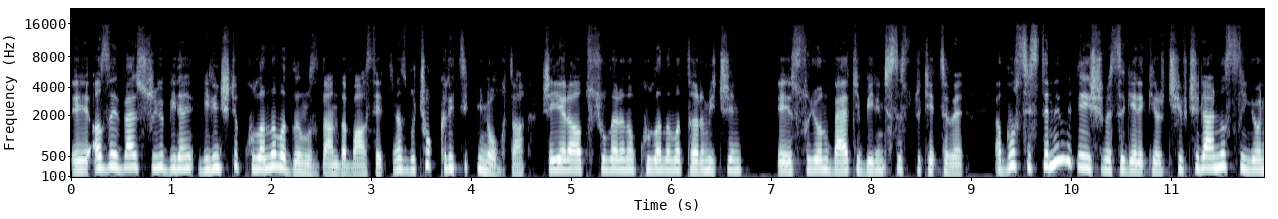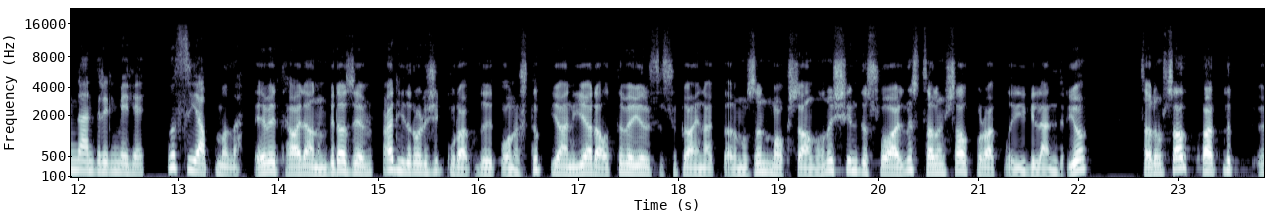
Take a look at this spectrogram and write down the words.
E, az evvel suyu bile, bilinçli kullanamadığımızdan da bahsettiniz. Bu çok kritik bir nokta. Şey, yeraltı sularının kullanımı tarım için e, suyun belki bilinçsiz tüketimi. Ya bu sistemin mi değişmesi gerekir? Çiftçiler nasıl yönlendirilmeli? Nasıl yapmalı? Evet Hala Hanım biraz evvel hidrolojik kuraklığı konuştuk. Yani yeraltı ve yerüstü su kaynaklarımızın noksanlığını şimdi sualiniz tarımsal kuraklığı ilgilendiriyor. Tarımsal kuraklık e,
